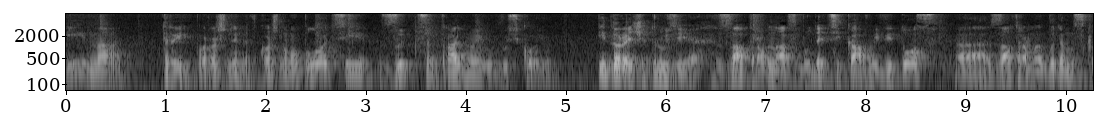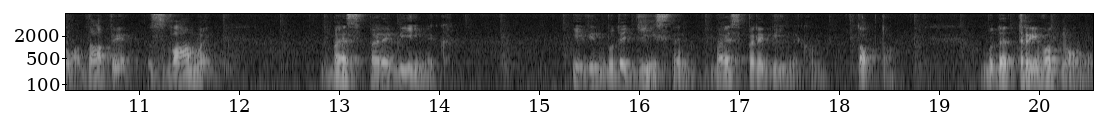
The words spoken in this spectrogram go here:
і на 3 порожнини в кожному блоці з центральною вузькою. І до речі, друзі, завтра в нас буде цікавий відос. Е, Завтра ми будемо складати з вами безперебійник. І він буде дійсним безперебійником. Тобто буде 3 в одному.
